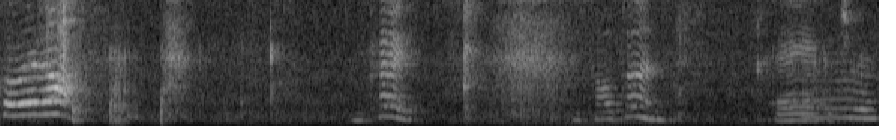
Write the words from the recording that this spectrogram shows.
Pull it off. Okay. He's all done. Okay. Good job.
